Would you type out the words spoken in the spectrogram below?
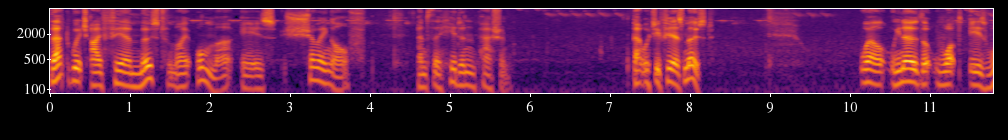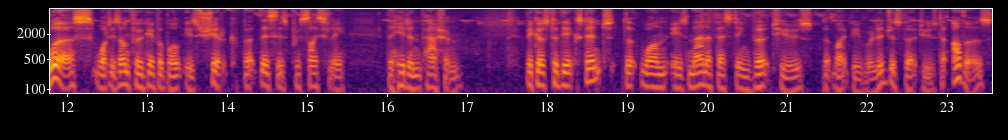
That which I fear most for my ummah is showing off and the hidden passion. That which he fears most. Well, we know that what is worse, what is unforgivable, is shirk, but this is precisely the hidden passion. Because to the extent that one is manifesting virtues that might be religious virtues to others,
